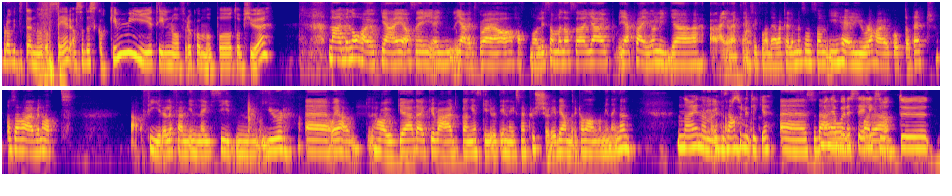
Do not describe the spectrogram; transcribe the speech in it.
blogg.no og ser, altså det skal ikke mye til nå for å komme opp på topp 20. Nei, men nå har jo ikke jeg altså, jeg, jeg vet ikke hva jeg har hatt nå, liksom, men altså, jeg, jeg pleier å ligge nei, Jeg vet egentlig ikke hva det har vært heller, men sånn som i hele jula har jeg jo ikke oppdatert. Og så har jeg vel hatt ja, fire eller fem innlegg siden jul. Eh, og ikke, det er jo ikke hver gang jeg skriver et innlegg som jeg pusher det i de andre kanalene mine engang. Nei, nei, nei, Ikke absolutt ikke. Eh, Men jeg bare ser liksom at du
